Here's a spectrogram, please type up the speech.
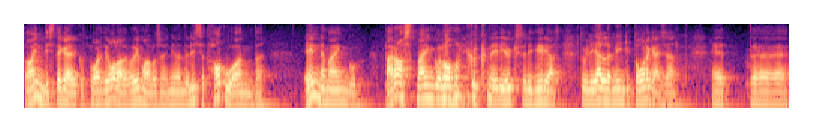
ta andis tegelikult Guardiolale võimaluse nii-öelda lihtsalt hagu anda enne mängu, pärast mängu loomulikult, kui neli-üks oli kirjas, tuli jälle mingi torge sealt, et äh,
